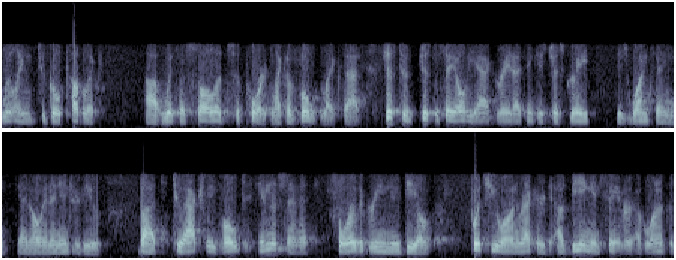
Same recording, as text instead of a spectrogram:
willing to go public uh, with a solid support, like a vote like that. Just to just to say, oh yeah, great, I think it's just great, is one thing, you know, in an interview, but to actually vote in the Senate for the Green New Deal puts you on record of being in favor of one of the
